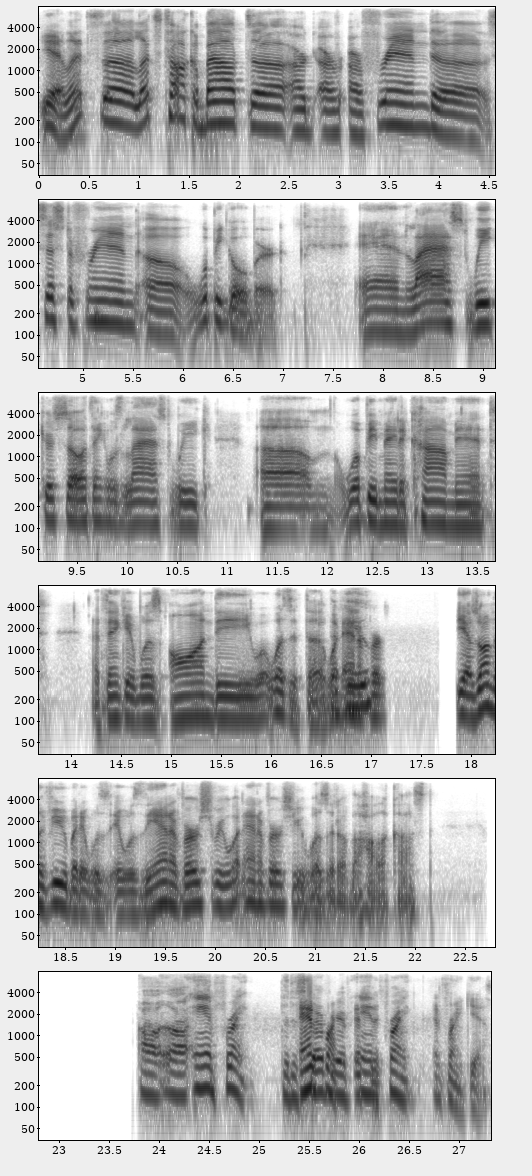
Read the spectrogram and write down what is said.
Yeah, let's uh let's talk about uh our our, our friend uh sister friend uh Whoopi Goldberg. And last week or so, I think it was last week, um Whoopi made a comment. I think it was on the what was it the what anniversary? Yeah, it was on the View, but it was it was the anniversary. What anniversary was it of the Holocaust? Uh, uh, Anne Frank, the discovery Frank, of Anne. Frank. and Frank, yes.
